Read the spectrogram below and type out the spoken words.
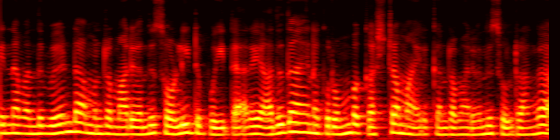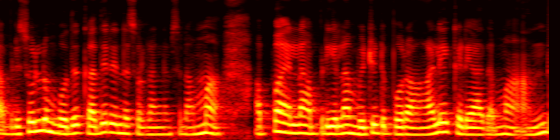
என்ன வந்து வேண்டாமன்ற மாதிரி வந்து சொல்லிட்டு போயிட்டாரே. அதுதான் எனக்கு ரொம்ப கஷ்டமாக இருக்குன்ற மாதிரி வந்து சொல்கிறாங்க அப்படி சொல்லும்போது கதிர் என்ன சொல்கிறாங்கன்னு சொன்னால் அம்மா அப்பா எல்லாம் அப்படியெல்லாம் விட்டுட்டு போகிற ஆளே கிடையாதம்மா. அந்த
